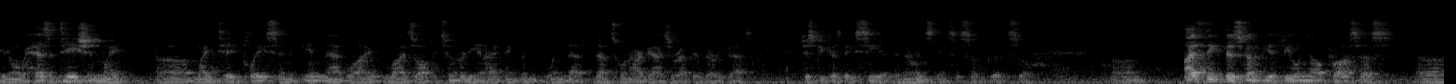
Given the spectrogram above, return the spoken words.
You know, hesitation might uh, might take place, and in that lie, lies opportunity. And I think then when that that's when our guys are at their very best, just because they see it and their instincts are so good. So um, I think there's going to be a feeling out process. Uh,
